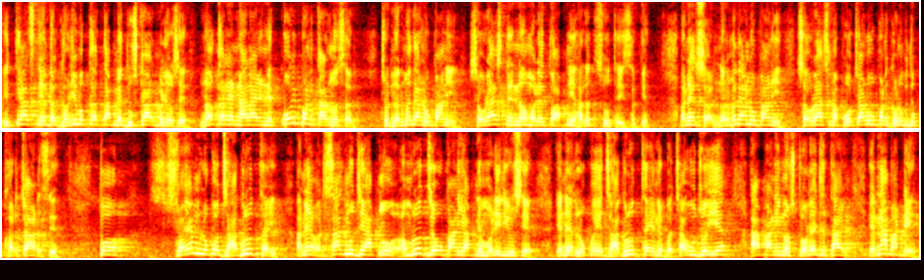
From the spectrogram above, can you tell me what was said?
ઇતિહાસની અંદર ઘણી વખત આપણે દુષ્કાળ પડ્યો છે. ન કરે નારાયણને કોઈ પણ કારણોસર જો નર્મદાનું પાણી સૌરાષ્ટ્રને ન મળે તો આપની હાલત શું થઈ શકે? અને નર્મદાનું પાણી સૌરાષ્ટ્રમાં પહોંચાડવું પણ ઘણું બધું ખર્ચાળ છે. તો સ્વયં લોકો જાગૃત થઈ અને વરસાદનું જે આપનું અમૃત જેવું પાણી આપને મળી રહ્યું છે, એને લોકોએ જાગૃત થઈ અને બચાવવું જોઈએ. આ પાણીનો સ્ટોરેજ થાય એના માટે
